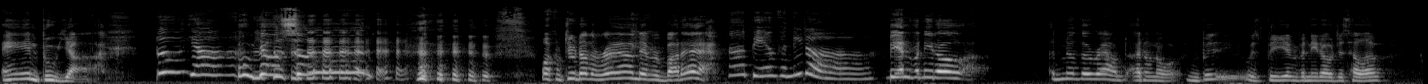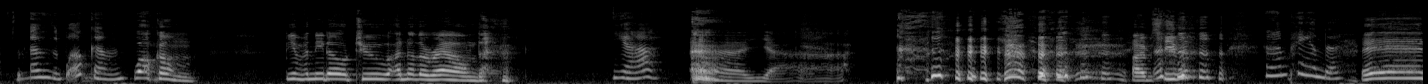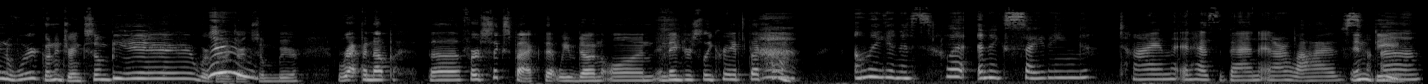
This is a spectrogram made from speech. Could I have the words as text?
And booyah! Booyah! Booyah, son! Welcome to another round, everybody. Ah, bienvenido. Bienvenido. Another round. I don't know. B- was bienvenido just hello? Um, welcome. Welcome. Bienvenido to another round. Yeah. yeah. I'm Stephen, And I'm Panda. and we're gonna drink some beer. We're gonna drink some beer. Wrapping up the first six pack that we've done on endangerouslycreative.com. Oh my goodness, what an exciting time it has been in our lives. Indeed. Um,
